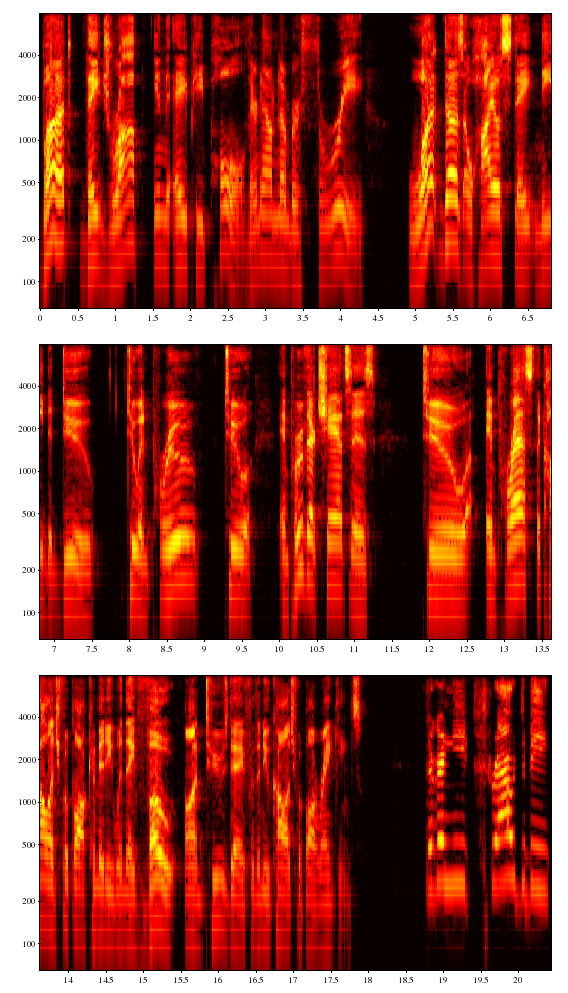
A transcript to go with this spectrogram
But they drop in the AP poll. They're now number three. What does Ohio State need to do to improve to improve their chances to impress the college football committee when they vote on Tuesday for the new college football rankings? They're going to need Stroud to be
